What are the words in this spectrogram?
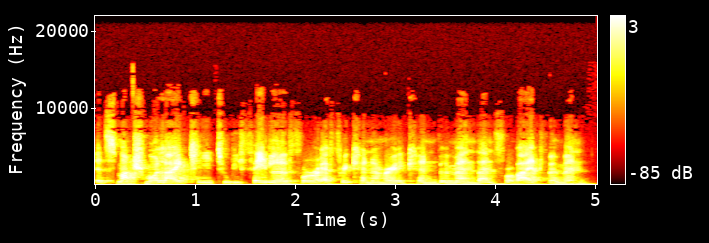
it's much more likely to be fatal for African American women than for white women.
